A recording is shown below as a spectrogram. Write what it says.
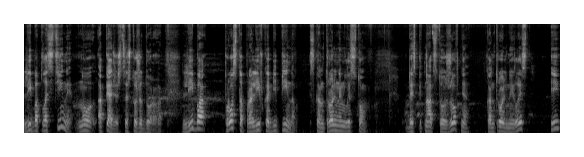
либо пластини, ну, опять же, це ж теж дорого, либо просто проливка біпіном з контрольним листом. Десь 15 жовтня контрольний лист і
